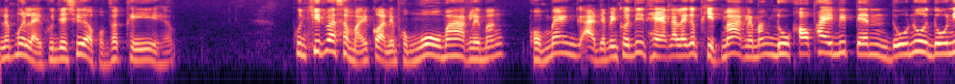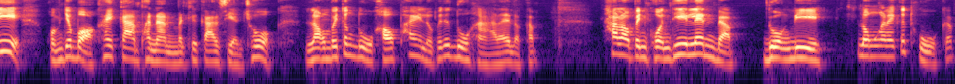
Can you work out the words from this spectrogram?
แล้วเมื่อไหร่คุณจะเชื่อผมสักทีครับ คุณคิดว่าสมัยก่อนเนี่ยผมโง่มากเลยมั้ง ผมแม่งอาจจะเป็นคนที่แทงอะไรก็ผิดมากเลยมั้ง ดูเขาไพ่ไม่เป็น ดูนู่นดูนี่ ผมจะบอกให้การพนันมันคือการเสี่ยงโชค เราไม่ต้องดูเขาไพ่เราไม่ต้องดูหาอะไรหรอกครับ ถ้าเราเป็นคนที่เล่นแบบดวงดี ลงอะไรก็ถูกครับ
